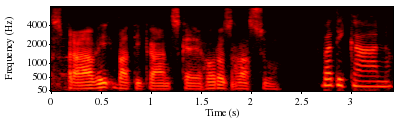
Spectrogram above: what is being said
Zprávy vatikánského rozhlasu. Vatikán.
